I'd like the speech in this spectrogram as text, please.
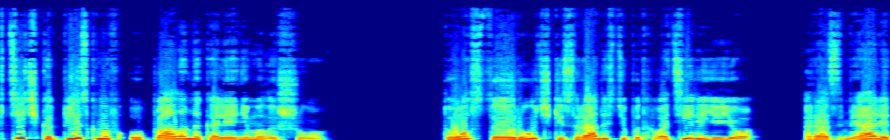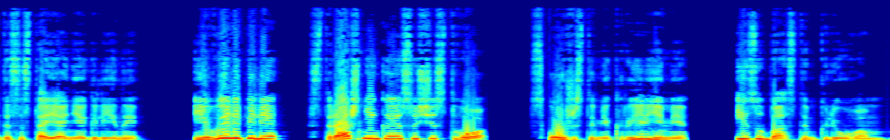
Птичка, пискнув, упала на колени малышу. Толстые ручки с радостью подхватили ее, размяли до состояния глины и вылепили страшненькое существо с кожистыми крыльями и зубастым клювом.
